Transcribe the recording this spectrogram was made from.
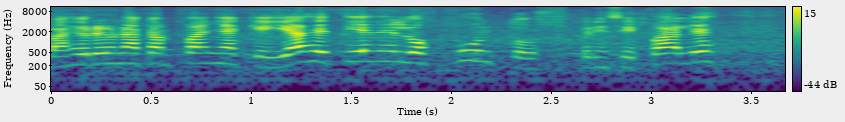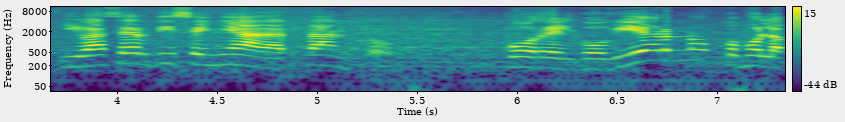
va a ser una campaña que ya se tienen los puntos principales y va a ser diseñada tanto por el gobierno como la,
